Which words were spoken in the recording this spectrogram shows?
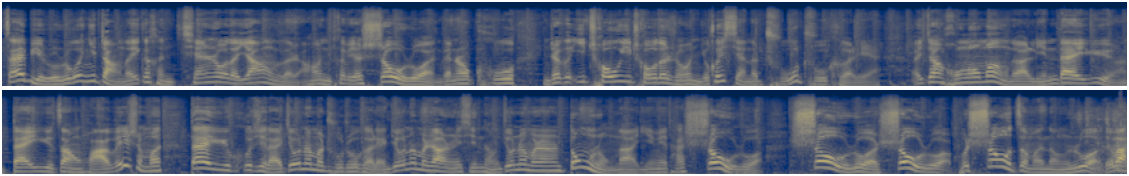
再比如，如果你长得一个很纤弱的样子，然后你特别瘦弱，你在那儿哭，你这个一抽一抽的时候，你就会显得楚楚可怜。哎，像《红楼梦》对吧？林黛玉啊，黛玉葬花，为什么黛玉哭起来就那么楚楚可怜，就那么让人心疼，就那么让人动容呢？因为她瘦弱，瘦弱，瘦弱，不瘦怎么能弱，对吧？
